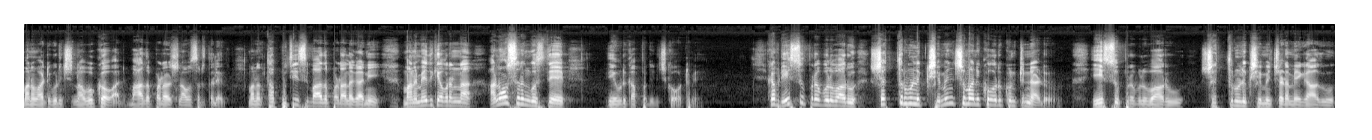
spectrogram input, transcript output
మనం వాటి గురించి నవ్వుకోవాలి. బాధపడాల్సిన అవసరం లేదు. మనం తప్పు చేసి బాధపడాలి కానీ మన మీదకి ఎవరన్నా అనవసరంగా వస్తే దేవుడికి అప్పగించుకోవటమే. కాబట్టి యేసు ప్రభులు వారు శత్రువుని క్షమించమని కోరుకుంటున్నాడు. యేసు ప్రభులు వారు శత్రువుని క్షమించడమే కాదు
